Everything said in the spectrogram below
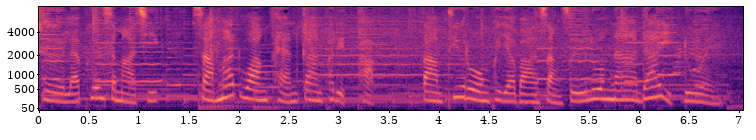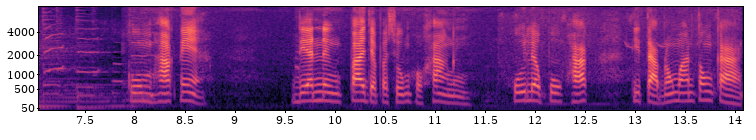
เธอและเพื่อนสมาชิกสามารถวางแผนการผลิตผัก ตามที่โรงพยาบาลสั่งซื้อล่วงหน้าได้อีกด้วย กลุ่มพักเนี่ยเดือนหนึ่งป้าจะประชุมขาข้างหนึ่งคุยเรื่องปลูกพักที่ตามโรงพยาบาลต้องการ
